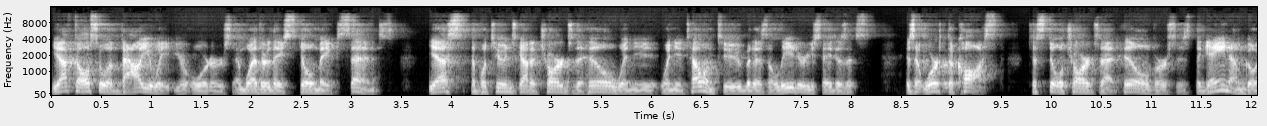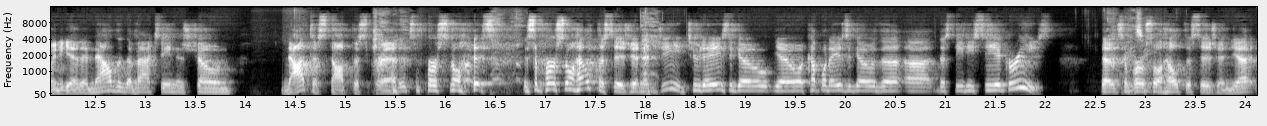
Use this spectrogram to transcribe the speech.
you have to also evaluate your orders and whether they still make sense. Yes, the platoon's got to charge the hill when you when you tell them to. But as a leader, you say, does it is it worth the cost to still charge that hill versus the gain I'm going to get? And now that the vaccine has shown not to stop the spread. It's a personal it's it's a personal health decision. And gee, two days ago, you know, a couple days ago, the uh, the CDC agrees that it's a personal health decision. Yet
